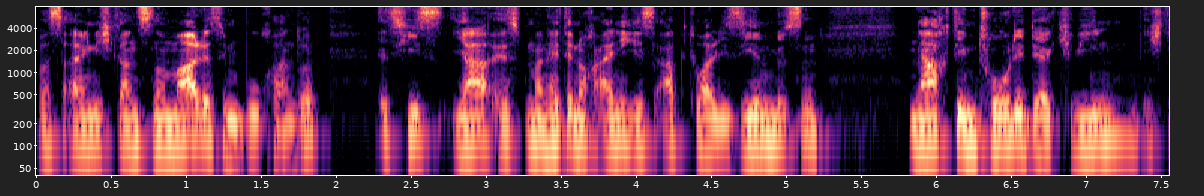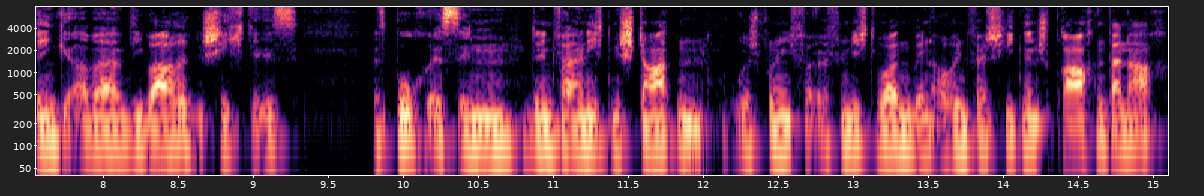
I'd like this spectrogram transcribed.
was eigentlich ganz normal ist im Buchhandel. Es hieß, ja, es, man hätte noch einiges aktualisieren müssen nach dem Tode der Queen. Ich denke aber, die wahre Geschichte ist, das Buch ist in den Vereinigten Staaten ursprünglich veröffentlicht worden, wenn auch in verschiedenen Sprachen danach.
